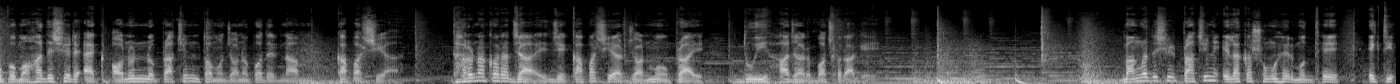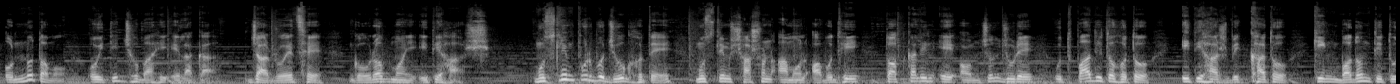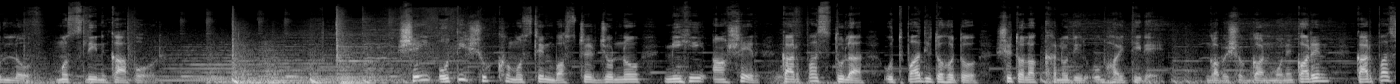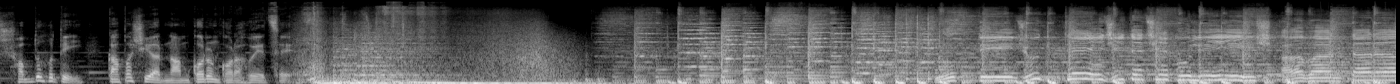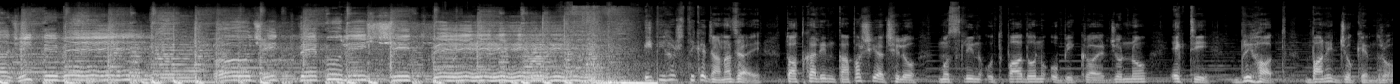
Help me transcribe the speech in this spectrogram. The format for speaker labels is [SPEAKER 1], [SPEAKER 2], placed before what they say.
[SPEAKER 1] উপমহাদেশের এক অনন্য প্রাচীনতম জনপদের নাম কাপাসিয়া। ধারণা করা যায় যে কাপাসিয়ার জন্ম প্রায় দুই হাজার বছর আগে। বাংলাদেশের প্রাচীন এলাকাসমূহের মধ্যে একটি অন্যতম ঐতিহ্যবাহী এলাকা, যার রয়েছে গৌরবময় ইতিহাস। মুসলিম পূর্ব যুগ হতে মুসলিম শাসন আমল অবধি তৎকালীন এ অঞ্চল জুড়ে উৎপাদিত হতো ইতিহাস বিখ্যাত কিংবদন্তি তুল্য মসলিন কাপড়। সেই অতি সূক্ষ্ম মসলিন বস্ত্রের জন্য মিহি আঁশের কার্পাস তুলা উৎপাদিত হতো শীতলক্ষা নদীর উভয় তীরে। গবেষকগণ মনে করেন, কার্পাস শব্দ হতেই কাপাসিয়ার নামকরণ করা হয়েছে।
[SPEAKER 2] যুদ্ধে জিতেছে পুলিশ, আবার তারা জিতবে। ও জিতবে পুলিশ, জিতবে।
[SPEAKER 1] ইতিহাস থেকে জানা যায়, তৎকালীন কাপাসিয়া ছিল মসলিন উৎপাদন ও বিক্রয়ের জন্য একটি বৃহৎ বাণিজ্য কেন্দ্র।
